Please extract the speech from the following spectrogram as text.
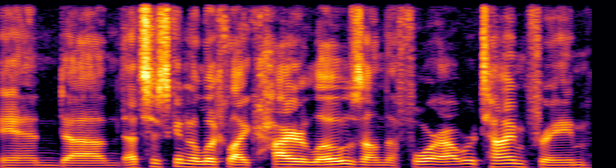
And um, that's just going to look like higher lows on the four hour time frame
